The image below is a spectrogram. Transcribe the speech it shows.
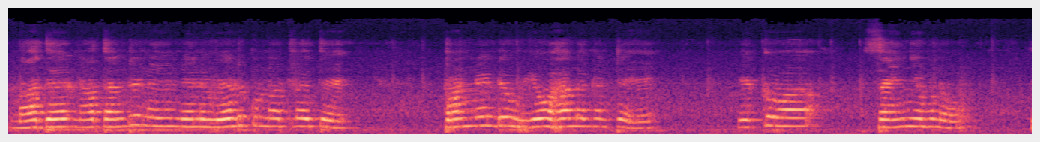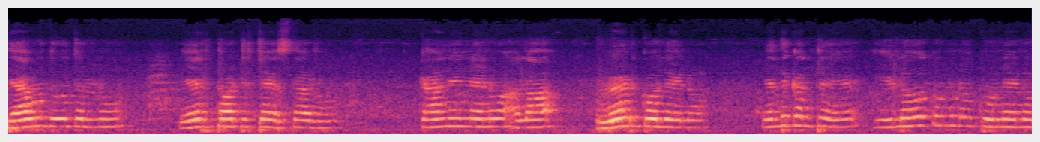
నా దే నా తండ్రిని నేను వేడుకున్నట్లయితే పన్నెండు వ్యూహాల కంటే ఎక్కువ సైన్యమును దేవదూతలను ఏర్పాటు చేస్తారు. కానీ నేను అలా వేడుకోలేను. ఎందుకంటే ఈ లోకమునకు నేను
